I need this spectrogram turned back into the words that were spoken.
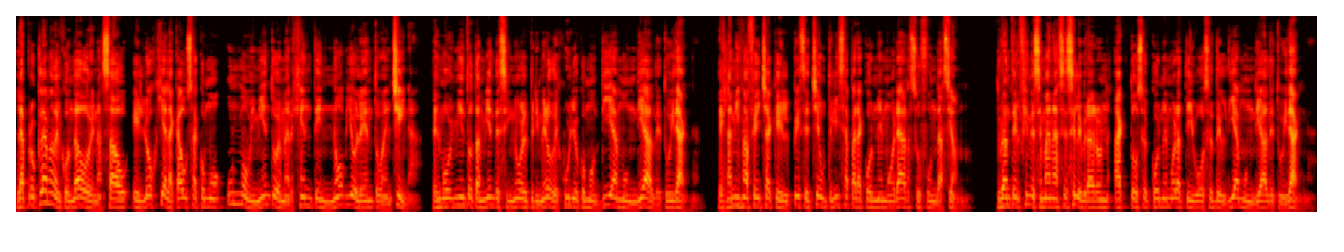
La proclama del condado de Nassau elogia la causa como un movimiento emergente no violento en China. El movimiento también designó el 1 de julio como Día Mundial de Tuidang. Es la misma fecha que el PSC utiliza para conmemorar su fundación. Durante el fin de semana se celebraron actos conmemorativos del Día Mundial de Tuidang.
